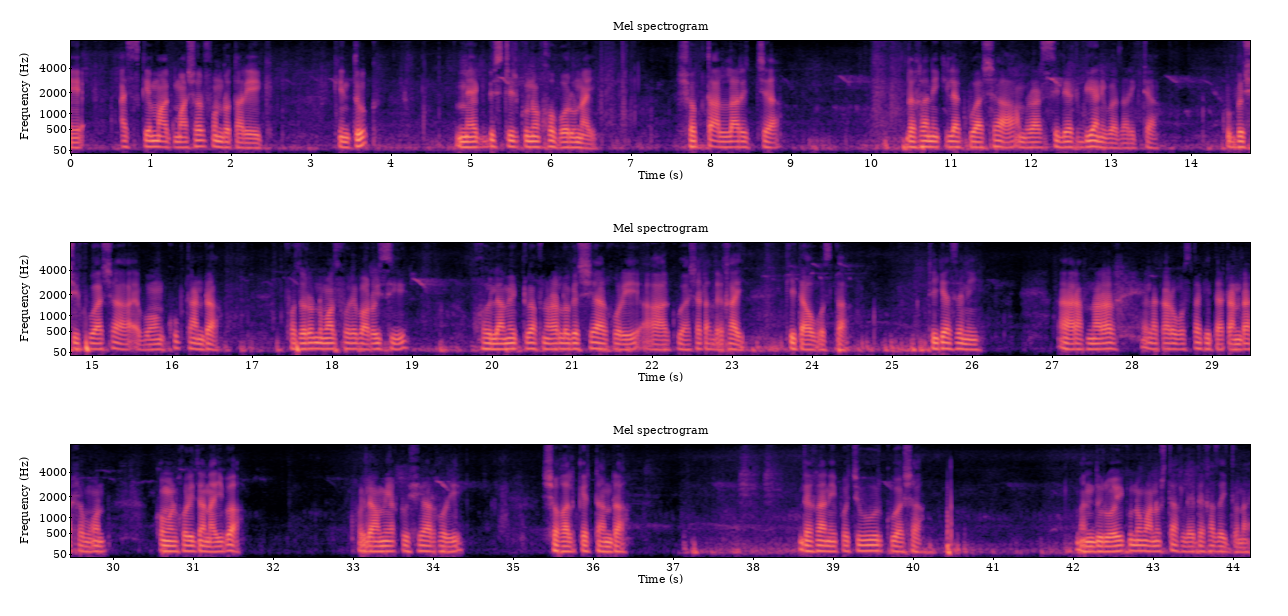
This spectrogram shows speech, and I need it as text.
আজকে মাঘ মাসের পনেরো তারিখ, কিন্তু মেঘ বৃষ্টির কোনো খবরও নাই। সবটা আল্লাহর ইচ্ছা। দেখানি কিলা কুয়াশা, আমরা সিলেট বিয়ানি বাজার একটা। খুব বেশি কুয়াশা এবং খুব ঠান্ডা। ফজরের নমাজ পড়ে বারইছি হইলাম একটু আপনারা লগে শেয়ার করি আর কুয়াশাটা দেখাই কিতা অবস্থা। ঠিক আছে নি? আর আপনার এলাকার অবস্থা কিতা ঠান্ডা কেমন? কমেন্ট করে জানাইবা। হইলে আমি একটু শেয়ার করি। সকালকে ঠান্ডা। দেখানি প্রচুর কুয়াশা। মানে দূরই কোনো মানুষ থাকলে দেখা যাইতো না।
